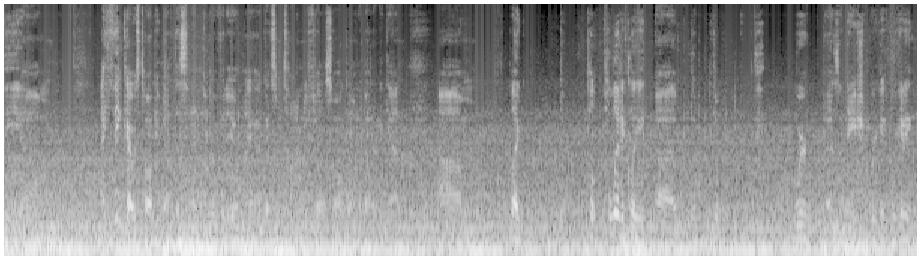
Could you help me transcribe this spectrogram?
The um, I think I was talking about this in another video. I, have got some time to fill, so I'll go on about it again. Um, like p- politically, uh, the, the, the, we're as a nation, we're, get, we're getting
